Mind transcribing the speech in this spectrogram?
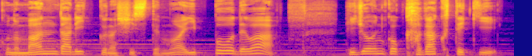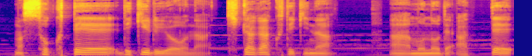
このマンダリックなシステムは一方では非常にこう科学的、まあ、測定できるような幾何学的なものであって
